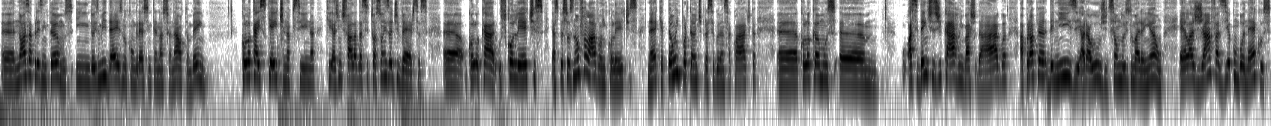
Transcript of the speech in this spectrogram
É, nós apresentamos, em 2010, no Congresso Internacional também, colocar skate na piscina, que a gente fala das situações adversas, é, colocar os coletes, as pessoas não falavam em coletes, né, que é tão importante para a segurança aquática, é, colocamos é, acidentes de carro embaixo da água. A própria Denise Araújo, de São Luís do Maranhão, ela já fazia com bonecos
